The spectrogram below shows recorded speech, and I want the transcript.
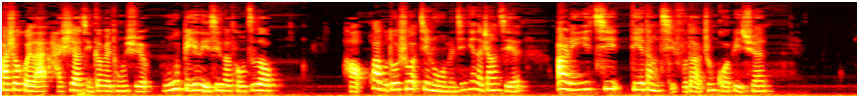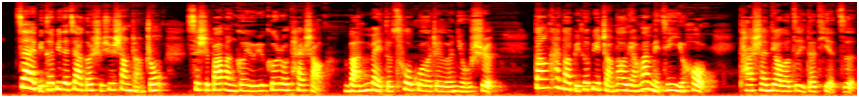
话说回来，还是要请各位同学无比理性的投资哦。好，话不多说，进入我们今天的章节：二零一七跌宕起伏的中国币圈。在比特币的价格持续上涨中，四十八万哥由于割肉太少，完美的错过了这轮牛市。当看到比特币涨到两万美金以后，他删掉了自己的帖子，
